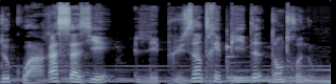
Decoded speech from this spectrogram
De quoi rassasier les plus intrépides d'entre nous.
